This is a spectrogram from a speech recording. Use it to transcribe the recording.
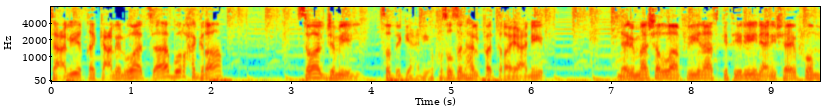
تعليقك على الواتساب وراح أقراه سؤال جميل صدق يعني وخصوصا هالفترة يعني. يعني ما شاء الله في ناس كثيرين يعني شايفهم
